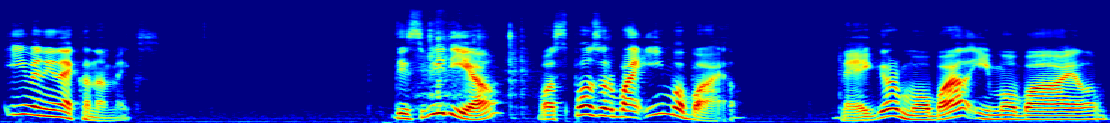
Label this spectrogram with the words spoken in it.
even in economics. This video was sponsored by eMobile. Make your mobile immobile.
